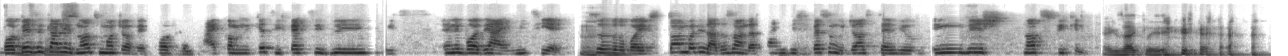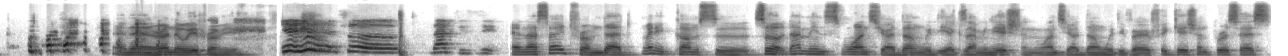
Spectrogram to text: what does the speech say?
But basically, it's not much of a problem. I communicate effectively with anybody I meet here. Mm-hmm. So, but if somebody that doesn't understand English, the person will just tell you English not speaking. Exactly. and then run away from you. Yeah. So that is it. And aside from that, when it comes to, so that means once you are done with the examination, once you are done with the verification process,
